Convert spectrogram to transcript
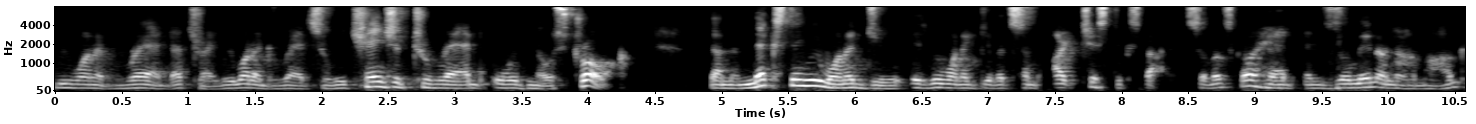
we wanted red. That's right. We wanted red. So we changed it to red with no stroke. Then the next thing we want to do is we want to give it some artistic style. So let's go ahead and zoom in on our mug.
